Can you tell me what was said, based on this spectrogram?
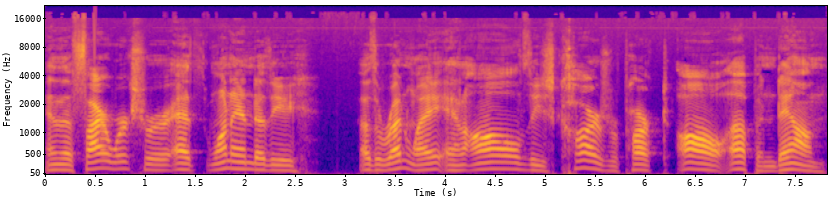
and the fireworks were at one end of the of the runway, and all these cars were parked all up and down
